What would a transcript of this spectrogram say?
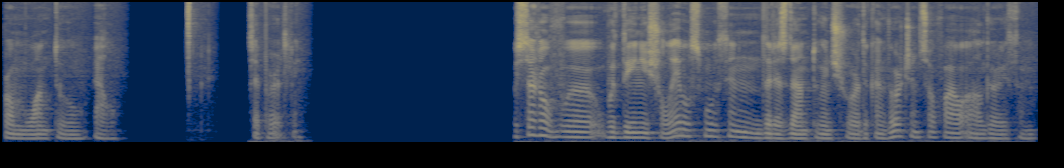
from 1 to L separately. We start off uh, with the initial label smoothing that is done to ensure the convergence of our algorithm.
